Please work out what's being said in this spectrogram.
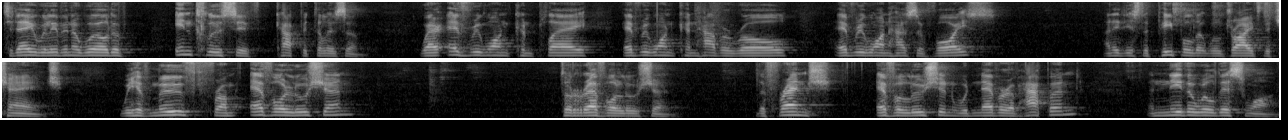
Today we live in a world of inclusive capitalism where everyone can play, everyone can have a role, everyone has a voice, and it is the people that will drive the change. We have moved from evolution to revolution. The French evolution would never have happened, and neither will this one.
